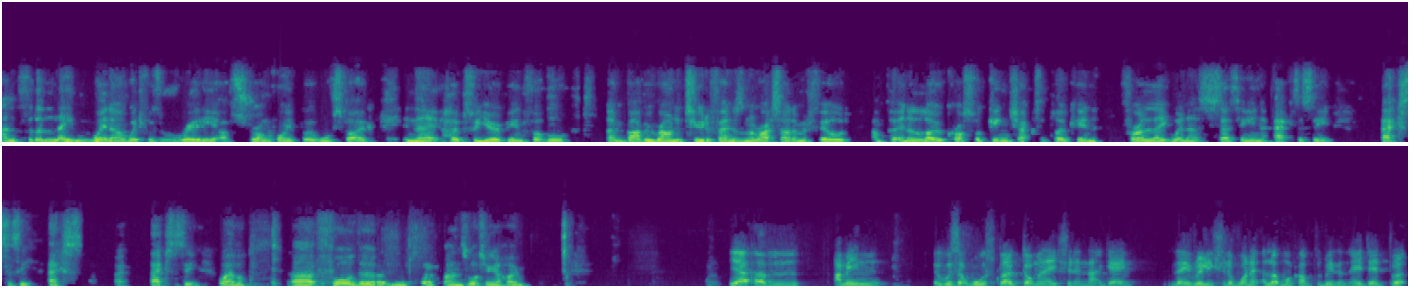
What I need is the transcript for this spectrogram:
And for the late winner, which was really a strong point for Wolfsburg in their hopes for European football, um, Mbabu rounded two defenders on the right side of midfield and put in a low cross for Ginczek to poke in for a late winner, setting in ecstasy, ecstasy, ecstasy, whatever, uh, for the Wolfsburg fans watching at home. Yeah, um, I mean, it was a Wolfsburg domination in that game. They really should have won it a lot more comfortably than they did. But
